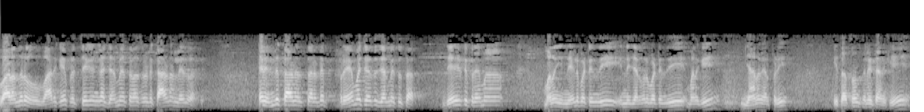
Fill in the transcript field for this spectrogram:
వారందరూ వారికే ప్రత్యేకంగా జన్మెత్తవలసిన కారణం లేదు వారికి. కానీ ఎందుకు కారణం ఎత్తుతారంటే ప్రేమ చేత జన్మెత్తుతారు దేనికి ప్రేమ? మనం ఇన్నేళ్ళు పట్టింది ఇన్ని జన్మలు పట్టింది మనకి జ్ఞానం ఏర్పడి ఈ తత్వం తెలియటానికి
